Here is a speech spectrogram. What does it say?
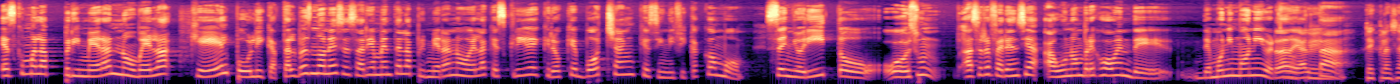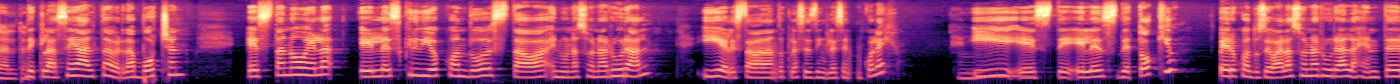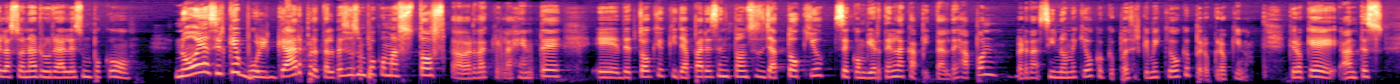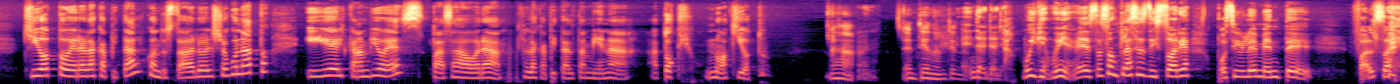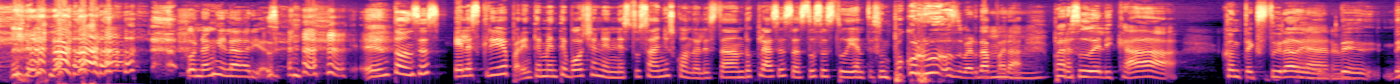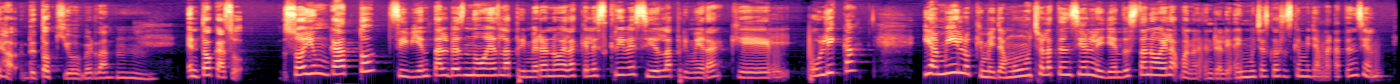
es como la primera novela que él publica. Tal vez no necesariamente la primera novela que escribe, creo que Bochan, que significa como señorito o es un hace referencia a un hombre joven de, de money money, ¿verdad? De alta De clase alta. de clase alta, ¿verdad? Bochan. Esta novela él la escribió cuando estaba en una zona rural y él estaba dando clases de inglés en un colegio. Y este él es de Tokio, pero cuando se va a la zona rural, la gente de la zona rural es un poco no voy a decir que vulgar, pero tal vez es un poco más tosca, ¿verdad? Que la gente eh, de Tokio, que ya para ese entonces ya Tokio se convierte en la capital de Japón, ¿verdad? Si no me equivoco, que puede ser que me equivoque, pero creo que no. Creo que antes Kioto era la capital cuando estaba lo del shogunato y el cambio es, pasa ahora la capital también a, a Tokio, no a Kioto. Ajá. Entiendo, entiendo. Ya, ya, ya. Muy bien, muy bien. Estas son clases de historia posiblemente falsa con Ángela Arias. Entonces, él escribe aparentemente Bochen en estos años cuando él está dando clases a estos estudiantes un poco rudos, ¿verdad? para, para su delicada contextura de, Claro. de, de Ja- de Tokio, ¿verdad? En todo caso, Soy un gato, si bien tal vez no es la primera novela que él escribe, sí es la primera que él publica. Y a mí lo que me llamó mucho la atención leyendo esta novela, bueno, en realidad hay muchas cosas que me llaman la atención,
